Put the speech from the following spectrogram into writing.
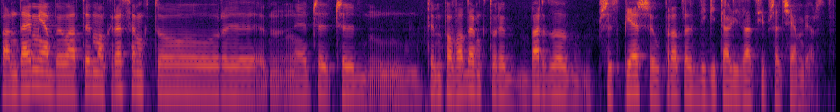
Pandemia była tym okresem, który, czy, czy tym powodem, który bardzo przyspieszył proces digitalizacji przedsiębiorstw.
